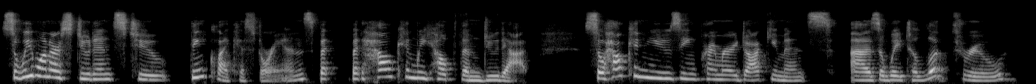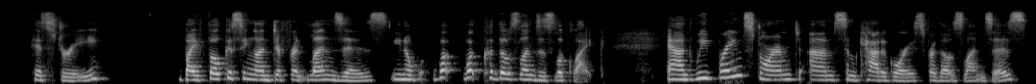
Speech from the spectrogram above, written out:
So we want our students to think like historians, but, but how can we help them do that? So how can using primary documents as a way to look through history by focusing on different lenses, you know, what, what could those lenses look like? And we brainstormed um, some categories for those lenses.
